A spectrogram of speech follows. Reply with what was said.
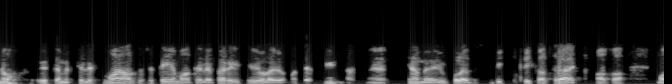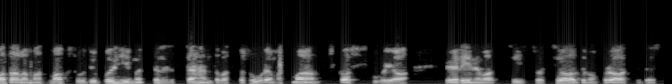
noh, ütleme, et sellest majanduse teemadele päris ei ole ju mõtet minna, et me jääme ju pole pikk, pikalt rääkima, aga madalamad maksud ju põhimõtteliselt tähendavad ka suuremat majanduskasvu ja erinevad siis sotsiaaldemokraatidest,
